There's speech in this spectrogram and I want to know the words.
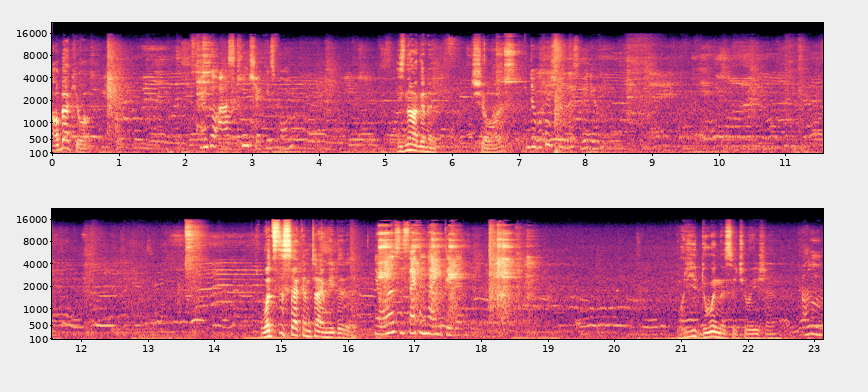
I'll back you up. Can you go ask him check his phone? He's not gonna show us. Yeah, we can show this video. What's the second time he did it? Yeah, when was the second time he did it? What do you do in this situation? I don't know.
